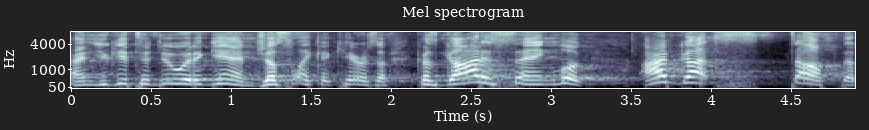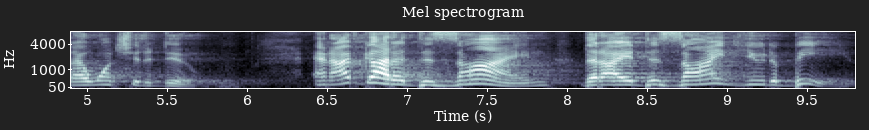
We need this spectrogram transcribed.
And you get to do it again, just like a carousel. Because God is saying, Look, I've got stuff that I want you to do. And I've got a design that I designed you to be.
